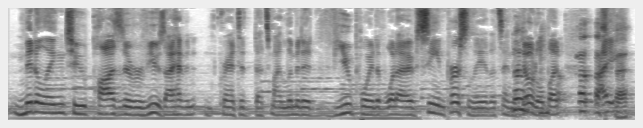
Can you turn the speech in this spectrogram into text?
middling to positive reviews, I haven't. Granted, that's my limited viewpoint of what I've seen personally. That's anecdotal, but I- fair.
